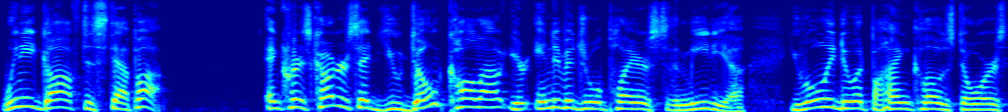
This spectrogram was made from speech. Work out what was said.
we need Goff to step up. And Cris Carter said, You don't call out your individual players to the media. You only do it behind closed doors.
